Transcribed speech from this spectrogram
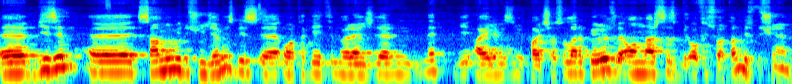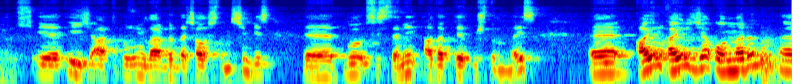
E, bizim e, samimi düşüncemiz biz e, ortak eğitim öğrencilerini bir ailemizin bir parçası olarak görüyoruz ve onlarsız bir ofis ortamı biz düşünemiyoruz. E, iyice artık uzun yıllardır da çalıştığımız için biz e, bu sistemi adapte etmiş durumdayız. E, ayrı, ayrıca onların e,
